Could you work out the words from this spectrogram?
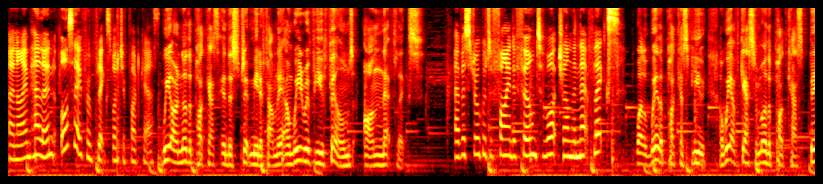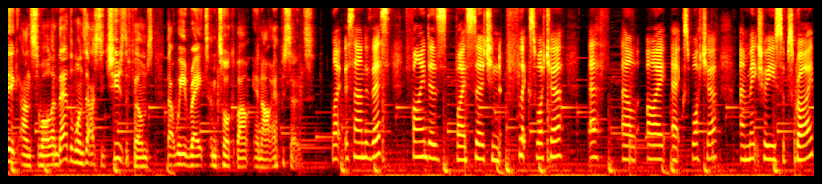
And I'm Helen, also from Flix Watcher Podcast. We are another podcast in the Stripped Media family and we review films on Netflix. Ever struggle to find a film to watch on the Netflix? Well, we're the podcast for you, and we have guests from other podcasts, big and small, and they're the ones that actually choose the films that we rate and talk about in our episodes. Like the sound of this? Find us by searching Flix Watcher, F L I X Watcher, and make sure you subscribe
